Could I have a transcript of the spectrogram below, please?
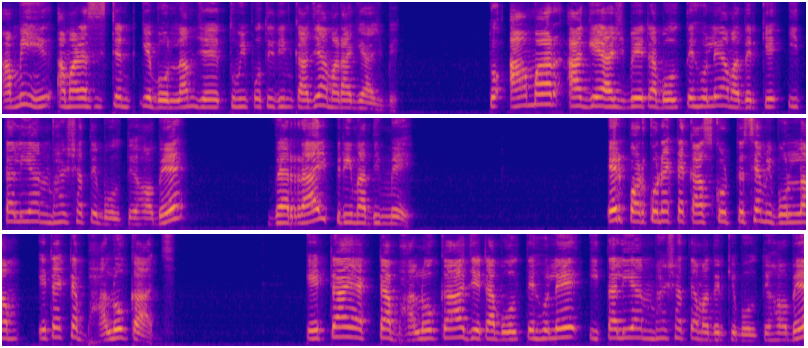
আমি, আমার অ্যাসিস্ট্যান্টকে বললাম যে, তুমি প্রতিদিন কাজে আমার আগে আসবে। তো আমার আগে আসবে এটা বলতে হলে আমাদেরকে ইতালিয়ান ভাষাতে বলতে হবে, verrai prima di me. এরপর কোন একটা কাজ করতেছে, আমি বললাম, এটা একটা ভালো কাজ। এটা একটা ভালো কাজ, এটা বলতে হলে ইতালিয়ান ভাষাতে আমাদেরকে বলতে হবে,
